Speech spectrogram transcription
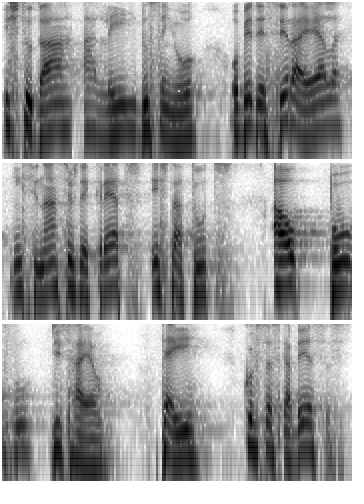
estudar a lei do Senhor, obedecer a ela ensinar seus decretos estatutos ao povo de Israel. Até aí, curve suas cabeças.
